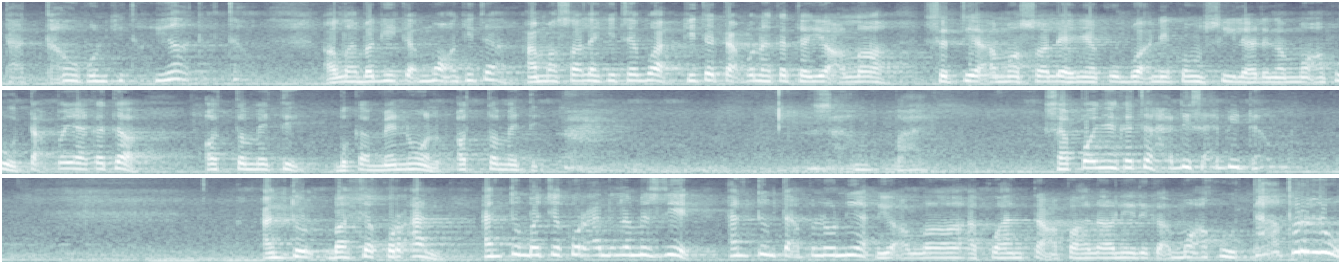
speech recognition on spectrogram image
Tak tahu pun kita. Ya, tak tahu. Allah bagi kat mak kita. Amal soleh kita buat. Kita tak pernah kata, Ya Allah, setiap amal soleh yang aku buat ni kongsilah dengan mak aku. Tak payah kata. Automatic. Bukan manual. Automatic. Sampai. Siapa yang kata hadis Abi Dawud? Antum baca Quran Antum baca Quran dalam masjid Antum tak perlu niat Ya Allah aku hantar pahala ni dekat mak aku. Tak perlu.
